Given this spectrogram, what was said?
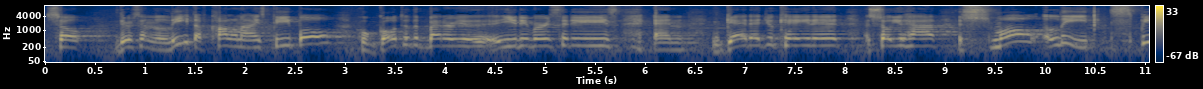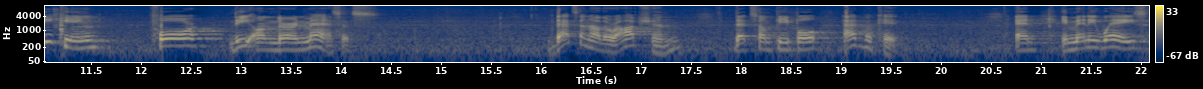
So there's an elite of colonized people who go to the better uh, universities and get educated. So you have a small elite speaking for the unlearned masses. That's another option that some people advocate. And in many ways,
